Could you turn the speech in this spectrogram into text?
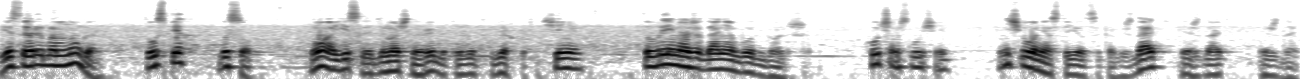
Если рыбы много, то успех высок. Ну а если одиночные рыбы плывут вверх по течению, то время ожидания будет дольше. В худшем случае Ничего не остается, как ждать и ждать и ждать.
